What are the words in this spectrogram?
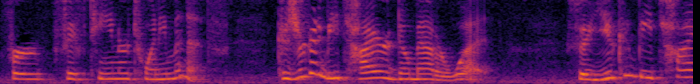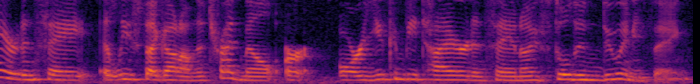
for 15 or 20 minutes? Because you're going to be tired no matter what. So you can be tired and say, at least I got on the treadmill, or, or you can be tired and say, and I still didn't do anything.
